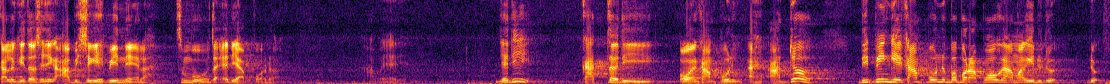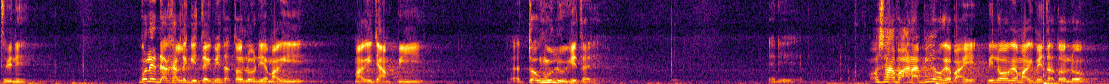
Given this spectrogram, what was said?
Kalau kita saja habis serih pinai lah. Sembuh tak jadi apa dah. Apa jadi? Jadi kata di orang kampung ni eh ada. Di pinggir kampung ni beberapa orang mari duduk duduk sini. Boleh tak kalau kita minta tolong dia mari mari jampi uh, tok ngulu kita ni? Jadi oh, sahabat Nabi orang baik. Bila orang mari minta tolong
